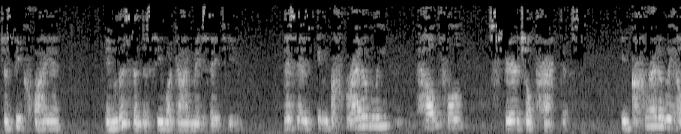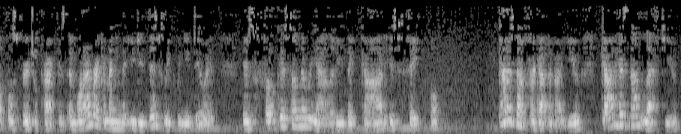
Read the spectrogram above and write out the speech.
just be quiet and listen to see what God may say to you. This is incredibly helpful spiritual practice. Incredibly helpful spiritual practice. And what I'm recommending that you do this week when you do it is focus on the reality that God is faithful God has not forgotten about you. God has not left you.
